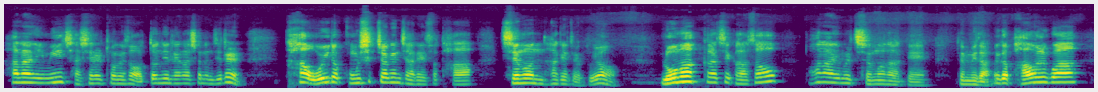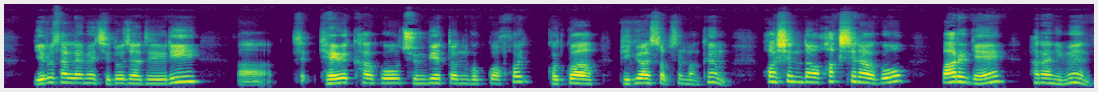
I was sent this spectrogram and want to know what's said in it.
하나님이 자신을 통해서 어떤 일을 행하셨는지를 다 오히려 공식적인 자리에서 다 증언하게 되고요. 로마까지 가서 하나님을 증언하게 됩니다. 그러니까 바울과 예루살렘의 지도자들이 아, 계획하고 준비했던 것과 허, 것과 비교할 수 없을 만큼 훨씬 더 확실하고 빠르게 하나님은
